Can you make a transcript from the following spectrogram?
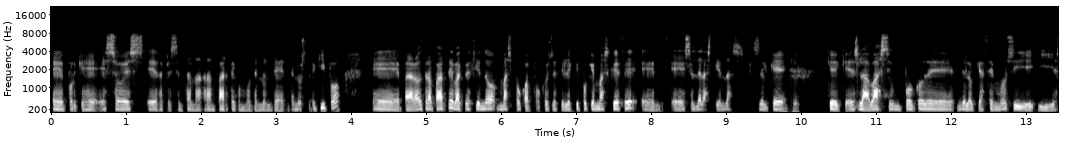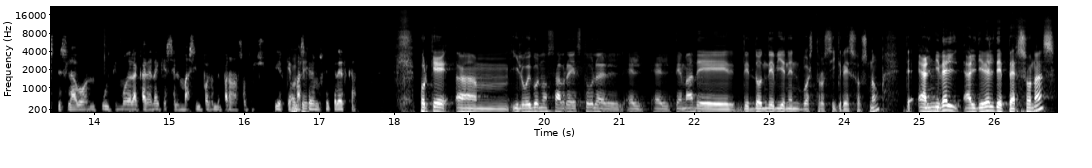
eh, porque eso es eh, representa una gran parte como de, de nuestro equipo. Eh, para la otra parte va creciendo más poco a poco, es decir, el equipo que más crece es el de las tiendas, que es el que, okay. que, que, es la base un poco de, de lo que hacemos y, y, este eslabón último de la cadena que es el más importante para nosotros y el que okay. más queremos que crezca. Porque, um, y luego nos abre esto el, el, el tema de, de, dónde vienen vuestros ingresos, ¿no? De, al, nivel, al nivel de personas,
